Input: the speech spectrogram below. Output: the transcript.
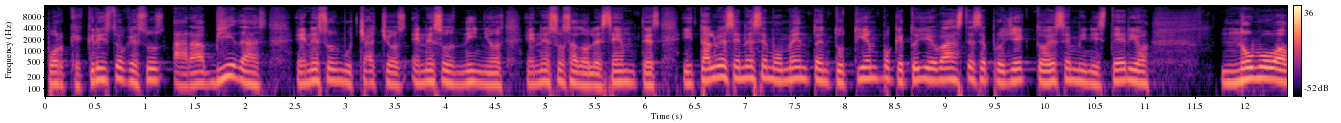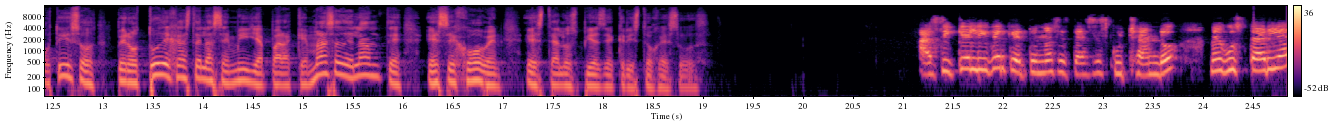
porque Cristo Jesús hará vidas en esos muchachos, en esos niños, en esos adolescentes. Y tal vez en ese momento, en tu tiempo que tú llevaste ese proyecto, ese ministerio, no hubo bautizos, pero tú dejaste la semilla para que más adelante ese joven esté a los pies de Cristo Jesús. Así que líder que tú nos estás escuchando, me gustaría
